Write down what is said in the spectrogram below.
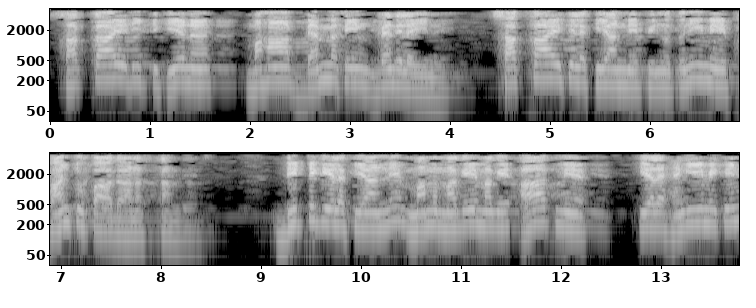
සක්කාය දිට්ඨි කියන මහා බැම්මකින් බැඳලා ඉන්නේ. සක්කාය කියලා කියන්නේ පින්නතුනි මේ පංච උපාදානස්කන්ධය. දිට්ඨි කියලා කියන්නේ මම මගේ මගේ ආත්මය කියලා හැඟීමකින්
